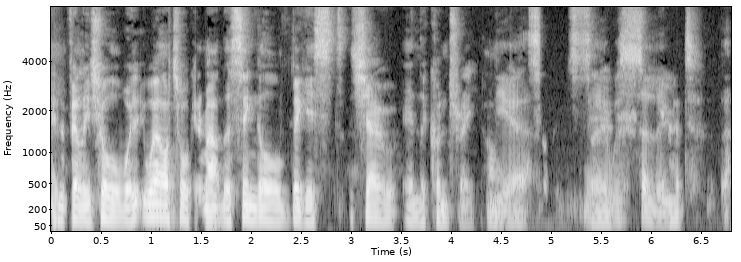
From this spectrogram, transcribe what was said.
in, Village Hall. We, we, are talking about the single biggest show in the country. Yeah. So, so, yeah, it was salute. You know,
